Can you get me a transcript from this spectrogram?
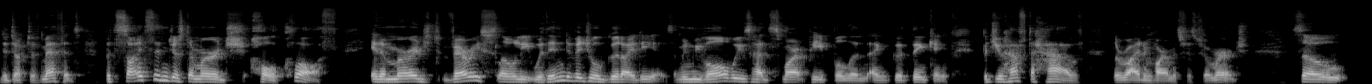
deductive methods. But science didn't just emerge whole cloth. It emerged very slowly with individual good ideas. I mean, we've always had smart people and, and good thinking, but you have to have the right environments for to emerge. So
